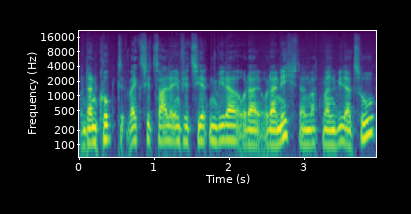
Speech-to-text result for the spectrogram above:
und dann guckt, wächst die Zahl der Infizierten wieder oder, oder nicht, dann macht man wieder zu.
